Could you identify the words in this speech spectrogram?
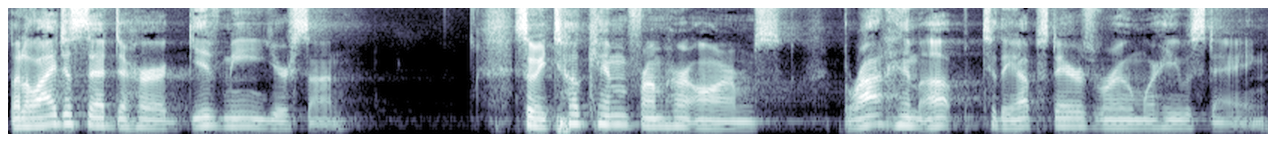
But Elijah said to her, Give me your son. So he took him from her arms, brought him up to the upstairs room where he was staying,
